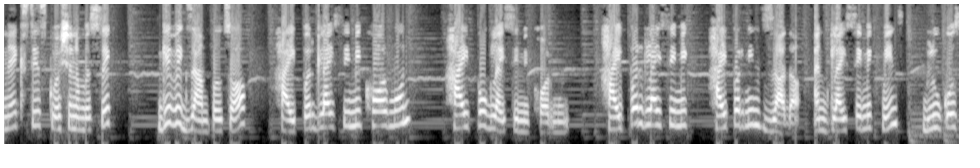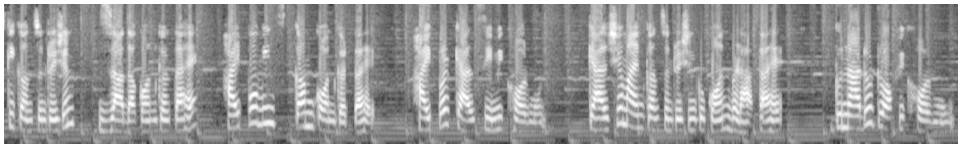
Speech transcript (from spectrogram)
Next is question number six give examples of hyperglycemic hormone hypoglycemic hormone hyperglycemic hyper means ज़्यादा and glycemic means glucose की concentration ज़्यादा कौन करता है? Hypo means कम कौन करता है? Hypercalcemic hormone calcium ion concentration को कौन बढ़ाता है? Gonadotropic hormone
